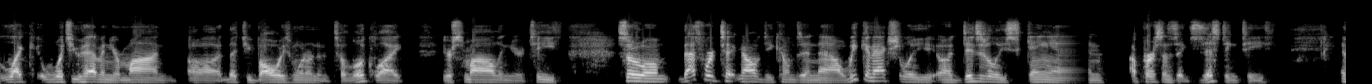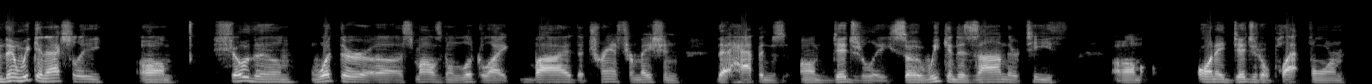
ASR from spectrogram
like what you have in your mind uh, that you've always wanted to look like your smile and your teeth. So um, that's where technology comes in now. We can actually uh, digitally scan a person's existing teeth, and then we can actually um, show them what their uh, smile is going to look like by the transformation that happens um, digitally. So we can design their teeth um, on a digital platform,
